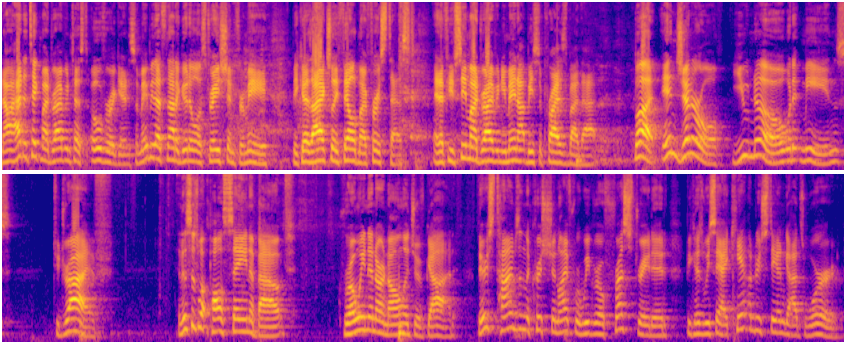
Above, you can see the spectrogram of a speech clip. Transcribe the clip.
Now, I had to take my driving test over again, so maybe that's not a good illustration for me because I actually failed my first test. And if you've seen my driving, you may not be surprised by that. But in general, you know what it means to drive. And this is what Paul's saying about growing in our knowledge of God. There's times in the Christian life where we grow frustrated because we say, I can't understand God's word.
